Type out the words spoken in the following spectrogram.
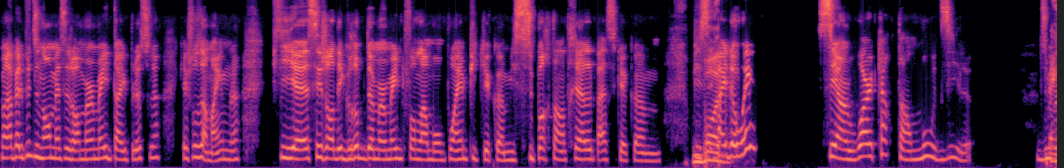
je me rappelle plus du nom, mais c'est genre Mermaid Type Plus, là. Quelque chose de même, là. Puis euh, c'est genre des groupes de mermaids qui font de l'embonpoint puis que comme ils se supportent entre elles parce que comme. Puis c'est- by the way, c'est un workout en maudit, là. Ben,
